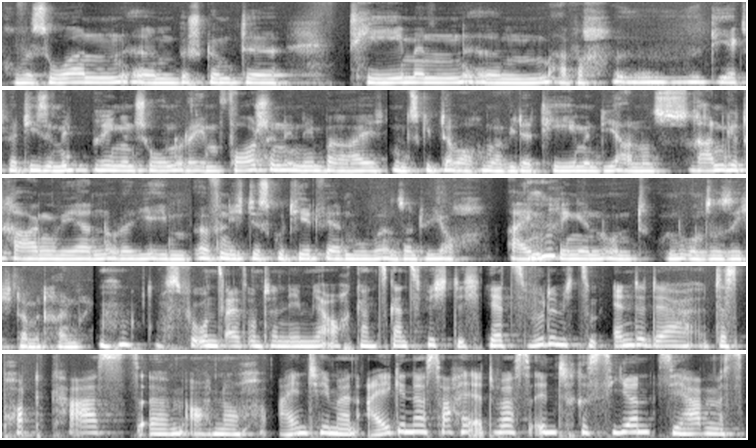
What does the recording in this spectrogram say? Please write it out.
Professoren ähm, bestimmte Themen ähm, einfach äh, die Expertise mitbringen schon oder eben forschen in dem Bereich. Und es gibt aber auch immer wieder Themen, die an uns rangetragen werden oder die eben öffentlich diskutiert werden, wo wir uns natürlich auch einbringen mhm. und, und unsere Sicht damit reinbringen. Mhm. Das ist für uns als Unternehmen ja auch ganz, ganz wichtig. Jetzt würde mich zum Ende der, des Podcasts ähm, auch noch ein Thema in eigener Sache etwas interessieren. Sie haben es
